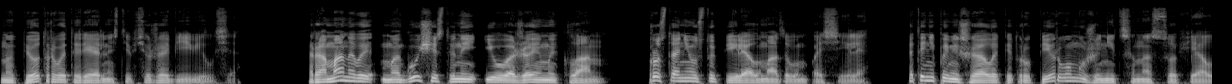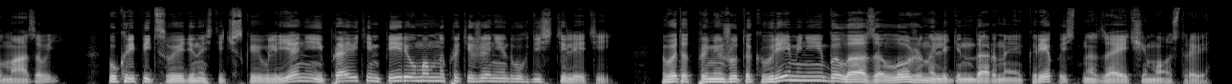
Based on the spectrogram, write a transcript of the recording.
но Петр в этой реальности все же объявился. Романовы – могущественный и уважаемый клан. Просто они уступили Алмазовым по силе. Это не помешало Петру Первому жениться на Софье Алмазовой, укрепить свое династическое влияние и править империумом на протяжении двух десятилетий. В этот промежуток времени была заложена легендарная крепость на Заячьем острове.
